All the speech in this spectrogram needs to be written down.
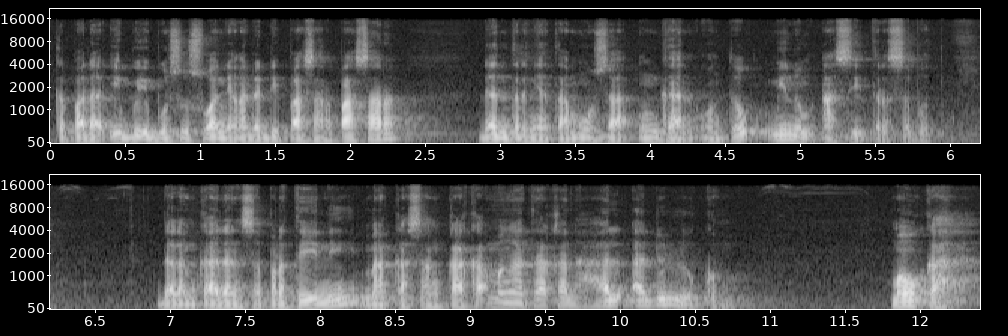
kepada ibu-ibu susuan yang ada di pasar-pasar, dan ternyata Musa enggan untuk minum ASI tersebut. Dalam keadaan seperti ini, maka sang kakak mengatakan, Hal adullukum. Maukah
